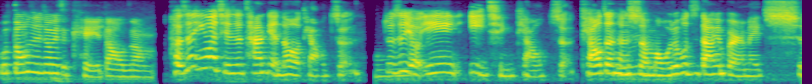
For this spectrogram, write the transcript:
我东西就一直 K 到这样。可是因为其实餐点都有调整，就是有因疫情调整，调整成什么嗯我就不知道，因为本人没吃。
